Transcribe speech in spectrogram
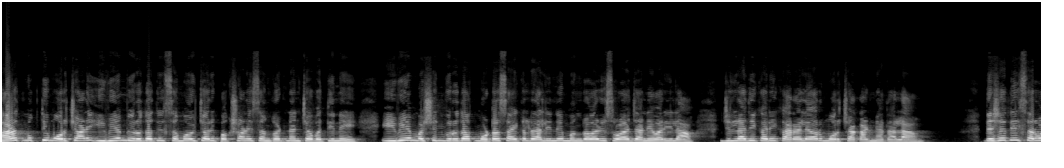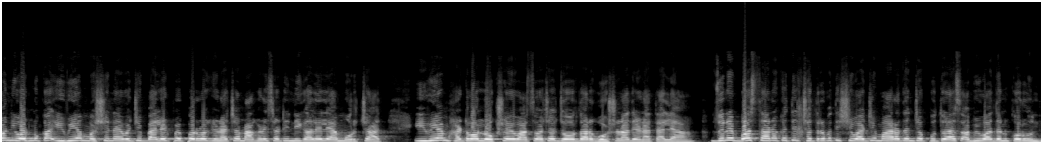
भारत मुक्ती मोर्चा आणि ईव्हीएम विरोधातील समविचारी पक्ष आणि संघटनांच्या वतीने ईव्हीएम मशीन विरोधात मोटरसायकल रॅलीने मंगळवारी सोळा जानेवारीला जिल्हाधिकारी कार्यालयावर मोर्चा काढण्यात आला. देशातील सर्व निवडणुका ईव्हीएम मशीनऐवजी बॅलेट पेपरवर घेण्याच्या मागणीसाठी निघालेल्या या मोर्चात ईव्हीएम हटवा लोकशाही वाचवाच्या जोरदार घोषणा देण्यात आल्या. जुने बस स्थानकातील छत्रपती शिवाजी महाराजांच्या पुतळ्यास अभिवादन करून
